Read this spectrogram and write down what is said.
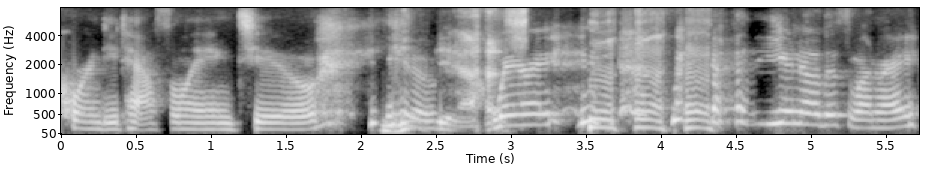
corn detasseling to, you know, yes. wearing, you know, this one, right?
